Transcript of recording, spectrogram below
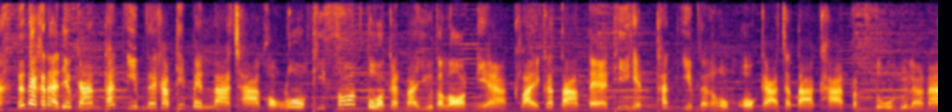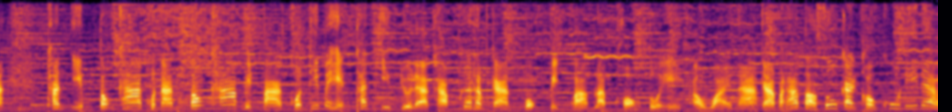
นะและในขณะเดียวกันท่านอิมนะครับที่เป็นราชาของโลกที่ซ่อนตัวกันมาอยู่ตลอดเนี่ยใครก็ตามแต่ที่เห็นท่านอิมนะครับผมโอกาสชะตาขาดมันสูงอยู่แล้วนะ ท่านอิมต้องฆ่าคนนั้นต้องฆ่าปิดปากคนที่ไม่เห็นท่านอิมอยู่แล้วครับ เพื่อทำการปกปิดความลับของตัวเองเอาไว้นะ การประทะต่อสู้กันของคู่นี้เนี่ย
